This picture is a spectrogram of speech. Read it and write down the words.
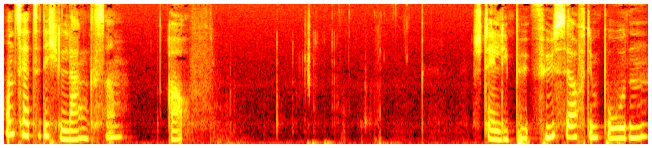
und setze dich langsam auf. Stell die Füße auf den Boden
